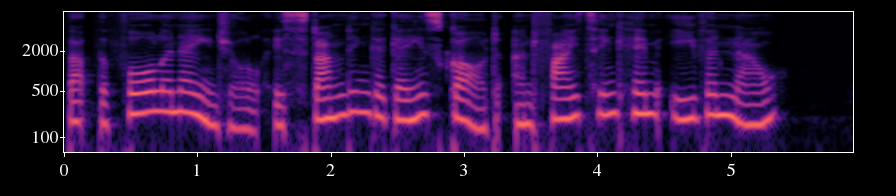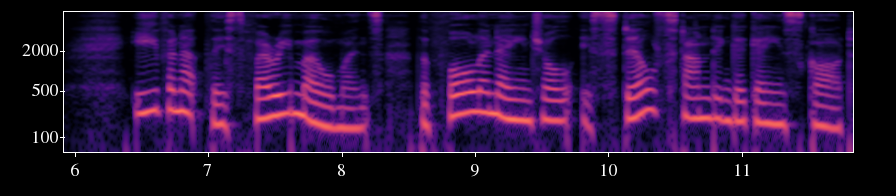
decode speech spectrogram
that the fallen angel is standing against God and fighting him even now? Even at this very moment, the fallen angel is still standing against God,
